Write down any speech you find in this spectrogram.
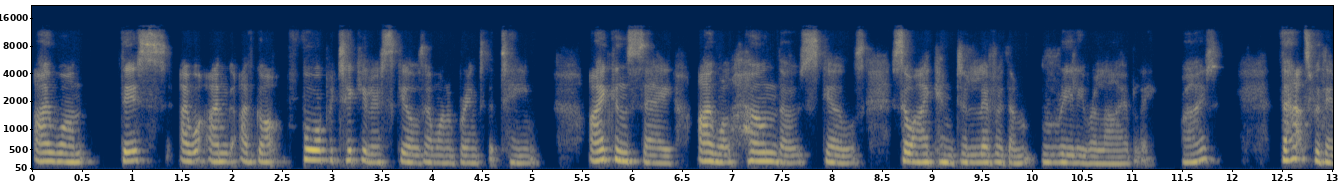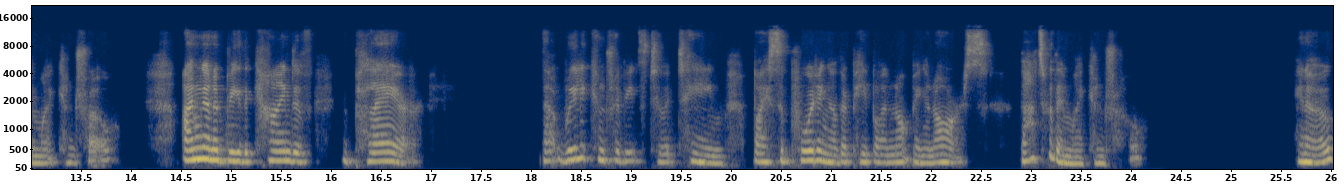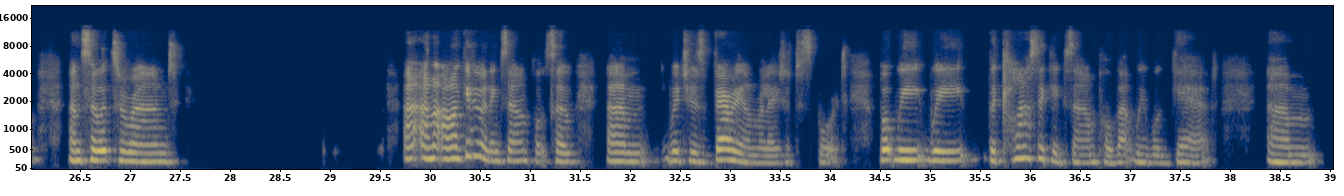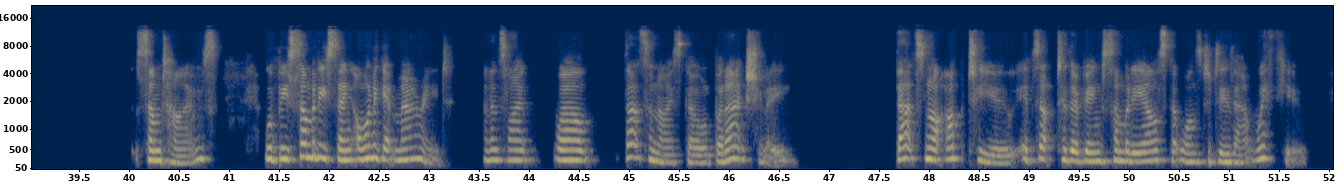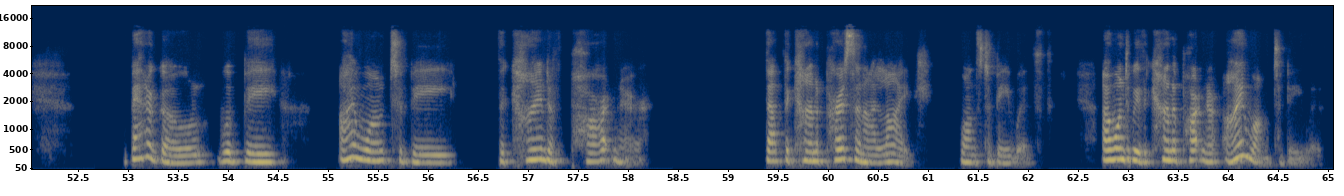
I want this I, I'm, i've got four particular skills i want to bring to the team. I can say i will hone those skills so i can deliver them really reliably right? That's within my control I'm going to be the kind of player that really contributes to a team by supporting other people and not being an arse. That's within my control. You know, and so it's around. And I'll give you an example, so um, which is very unrelated to sport. But we we the classic example that we would get um, sometimes would be somebody saying, "I want to get married," and it's like, well, that's a nice goal, but actually, that's not up to you. It's up to there being somebody else that wants to do that with you. Better goal would be I want to be the kind of partner that the kind of person I like wants to be with. I want to be the kind of partner I want to be with.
